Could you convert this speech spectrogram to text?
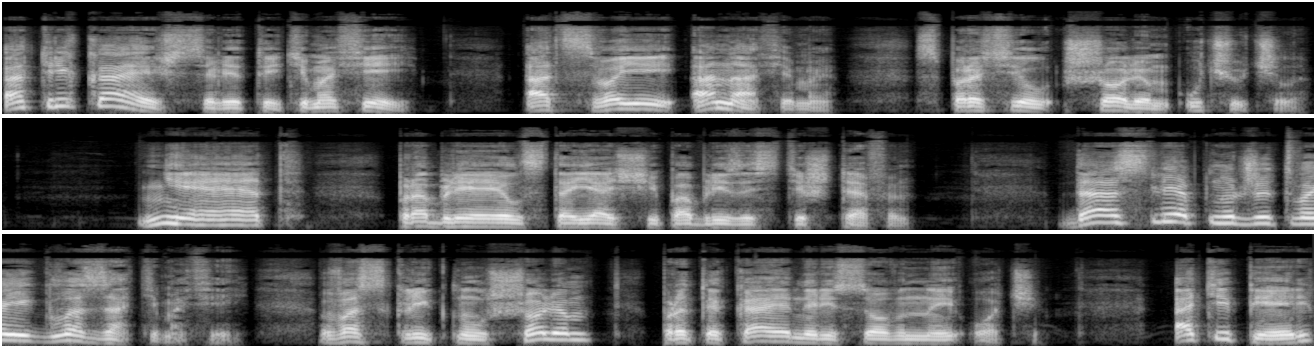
«Отрекаешься ли ты, Тимофей, от своей анафемы?» — спросил Шолем у чучела. «Нет», — проблеял стоящий поблизости Штефан. «Да ослепнут же твои глаза, Тимофей!» — воскликнул Шолем, протыкая нарисованные очи. «А теперь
